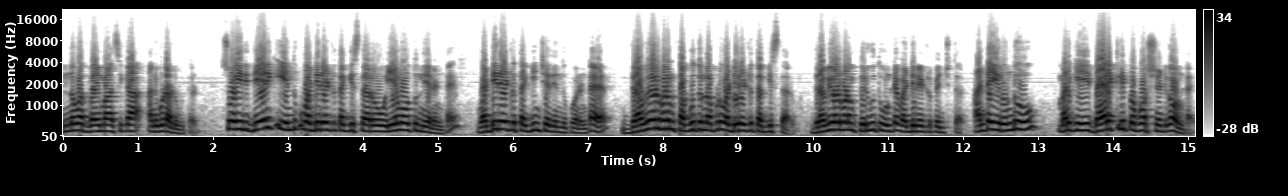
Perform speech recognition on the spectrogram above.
ఎన్నవ ద్వైమాసిక అని కూడా అడుగుతాడు. సో ఇది దేనికి ఎందుకు వడ్డీ రేట్లు తగ్గిస్తారు? ఏమవుతుంది అని అంటే వడ్డీ రేట్లు తగ్గించేది ఎందుకు అని అంటే ద్రవ్యోల్బణం తగ్గుతున్నప్పుడు వడ్డీ రేట్లు తగ్గిస్తారు. ద్రవ్యోల్బణం పెరుగుతూ ఉంటే వడ్డీ రేట్లు పెంచుతారు. అంటే ఈ రెండు మనకి డైరెక్ట్లీ ప్రపోర్షనేట్గా ఉంటాయి.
